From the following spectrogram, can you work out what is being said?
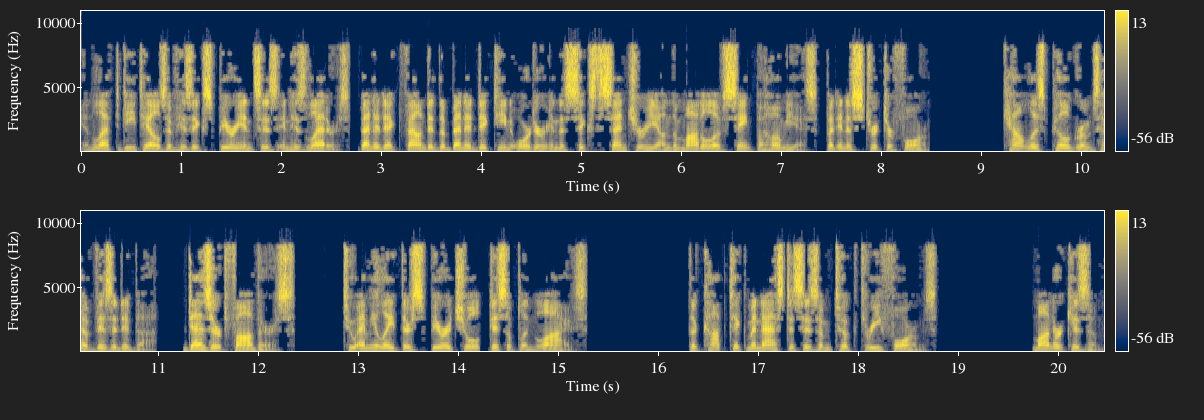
and left details of his experiences in his letters. Benedict founded the Benedictine order in the 6th century on the model of Saint Pachomius, but in a stricter form. Countless pilgrims have visited the «Desert Fathers» to emulate their spiritual, disciplined lives. The Coptic monasticism took three forms. Monarchism.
